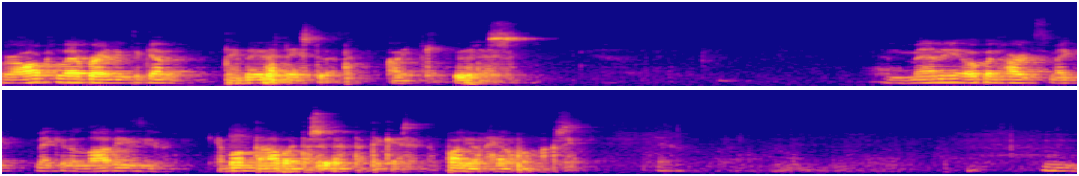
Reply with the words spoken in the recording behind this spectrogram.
We're all collaborating together. Teemme yhteistyötä kaikki yhdessä. And many open hearts make, make it a lot easier. Ja monta avointa sydäntä tekee sen paljon helpommaksi. Hmm.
